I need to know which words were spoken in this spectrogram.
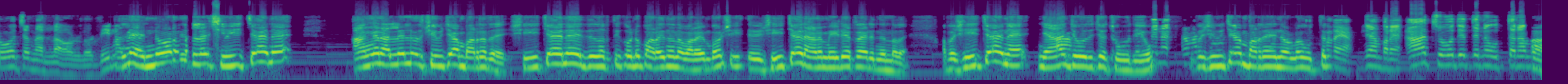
ചോദിച്ചെന്നല്ല ഉള്ളൂ. അല്ല എന്നോടല്ല ഷീജാനെ അങ്ങനല്ലല്ലോ ഷീജാൻ പറഞ്ഞത്. ഷീജാനെ ഇത് നിർത്തിക്കൊണ്ട് പറയുന്നെന്ന് പറയുമ്പോൾ ഷീജാനാണ് മീഡിയേറ്റർ ആയിട്ട് നിന്നത്. അപ്പൊ ഷീജാനെ ഞാൻ ചോദിച്ച ചോദ്യവും അപ്പൊ ഇപ്പൊ ഷീജാൻ പറഞ്ഞതിനുള്ള ഉത്തരം ഞാൻ പറയാം. ആ ചോദ്യത്തിന് ഉത്തരം ആ.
